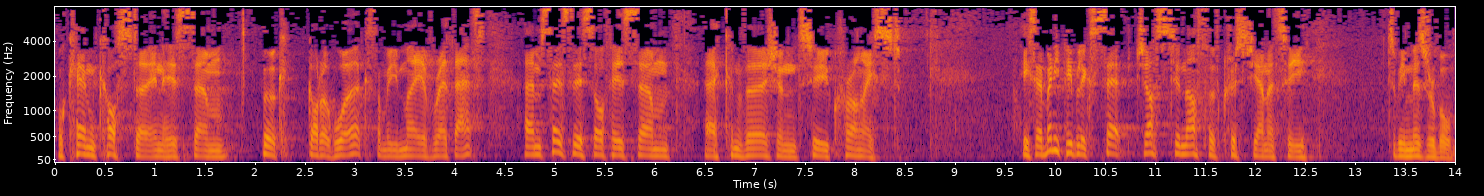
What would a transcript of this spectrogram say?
Well, Ken Costa in his um, book, God at Work, some of you may have read that, um, says this of his um, uh, conversion to Christ. He said, many people accept just enough of Christianity to be miserable.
